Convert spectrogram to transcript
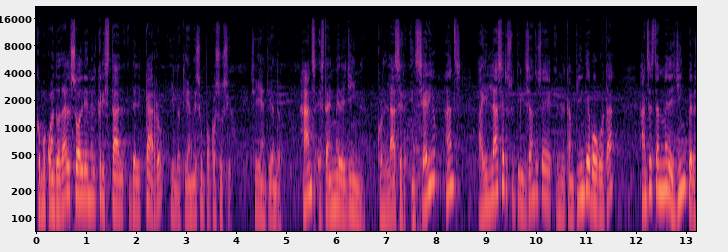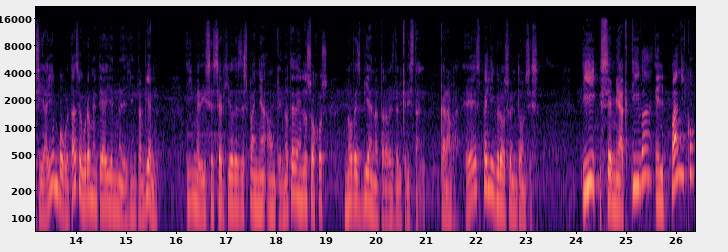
como cuando da el sol en el cristal del carro y lo tienes un poco sucio. Sí, entiendo. Hans está en Medellín con láser. ¿En serio, Hans? ¿Hay láseres utilizándose en el campín de Bogotá? Hans está en Medellín, pero si hay en Bogotá, seguramente hay en Medellín también. Y me dice Sergio desde España, aunque no te den los ojos, no ves bien a través del cristal. Caramba, es peligroso entonces. Y se me activa el pánico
